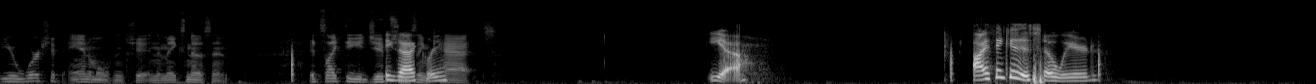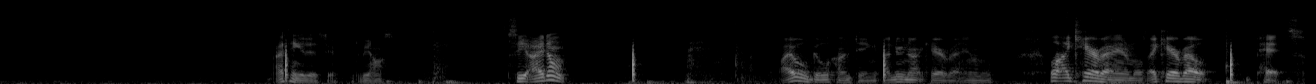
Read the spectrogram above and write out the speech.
you worship animals and shit, and it makes no sense. It's like the Egyptians Exactly. and cats. Yeah. I think it is so weird. I think it is too, to be honest. See, I don't. I will go hunting. I do not care about animals. Well, I care about animals. I care about pets,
